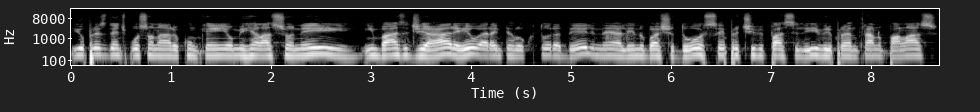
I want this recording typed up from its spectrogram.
E o presidente Bolsonaro, com quem eu me relacionei em base diária, eu era interlocutora dele, né, ali no bastidor, sempre tive passe livre para entrar no palácio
